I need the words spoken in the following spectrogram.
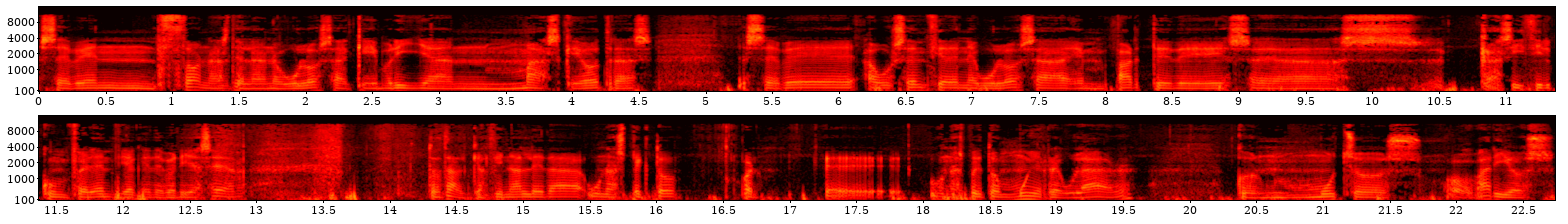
se ven zonas de la nebulosa que brillan más que otras, se ve ausencia de nebulosa en parte de esa casi circunferencia que debería ser. Total, que al final le da un aspecto, bueno, eh, un aspecto muy regular, con muchos o varios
